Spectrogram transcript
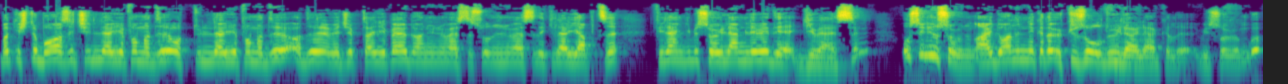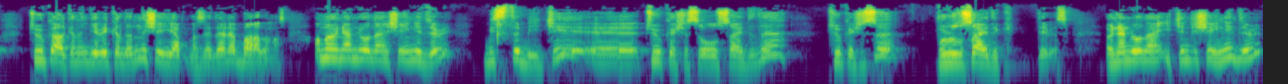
bak işte Boğaziçi'liler yapamadı, ODTÜ'lüler yapamadı, adı Recep Tayyip Erdoğan Üniversitesi olan üniversitedekiler yaptı filan gibi söylemlere de girersin. O senin sorunun. Aydoğan'ın ne kadar öküz olduğuyla alakalı bir sorun bu. Türk halkının geri kalanını şey yapmaz, ne derler bağlamaz. Ama önemli olan şey nedir? Biz tabii ki e, Türk aşısı olsaydı da Türk aşısı vurulsaydık deriz. Önemli olan ikinci şey nedir?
